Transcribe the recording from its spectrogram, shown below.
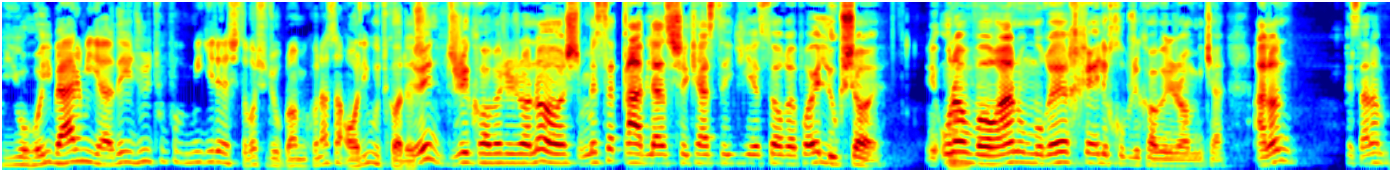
یوهویی برمیگرده یه جوری توپ می‌گیره اشتباهش جبران می‌کنه. اصلا عالی بود کارش. ببین ریکاوری راناش مثل قبل از شکستگی ساق پای لوکشاه. اونم واقعا اون موقع خیلی خوب ریکاوری ران می‌کرد. الان پسرم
